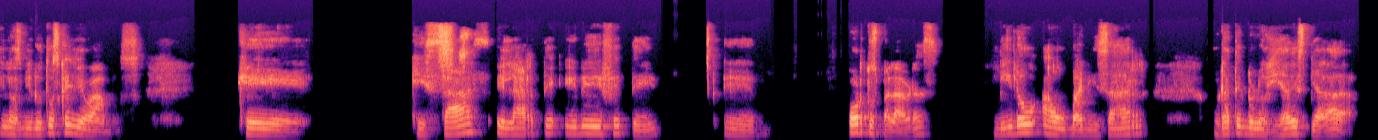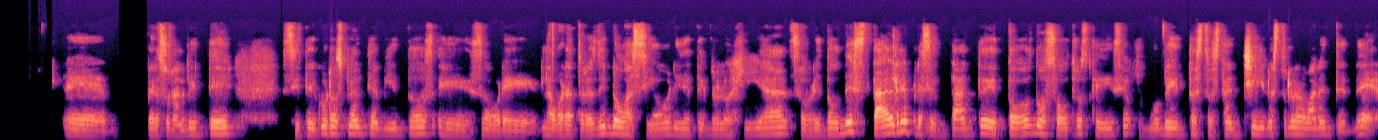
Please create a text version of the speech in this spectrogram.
los minutos que llevamos, que quizás el arte NFT, eh, por tus palabras, vino a humanizar una tecnología despiadada. Eh, personalmente, si tengo unos planteamientos eh, sobre laboratorios de innovación y de tecnología, sobre dónde está el representante de todos nosotros que dice, un momento, esto está en chino, esto no lo van a entender,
